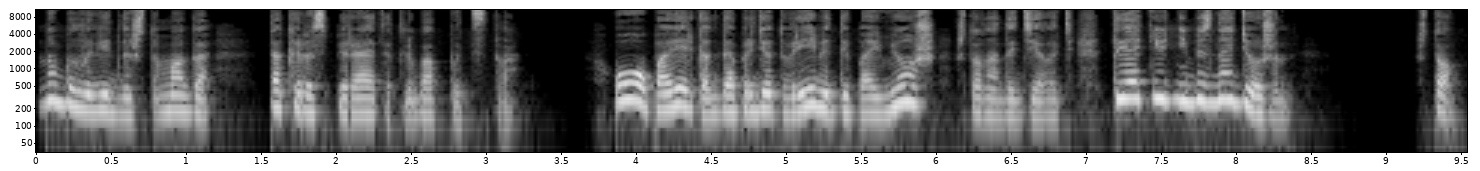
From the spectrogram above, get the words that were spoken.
Но было видно, что мага так и распирает от любопытства. «О, поверь, когда придет время, ты поймешь, что надо делать. Ты отнюдь не безнадежен». «Что,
